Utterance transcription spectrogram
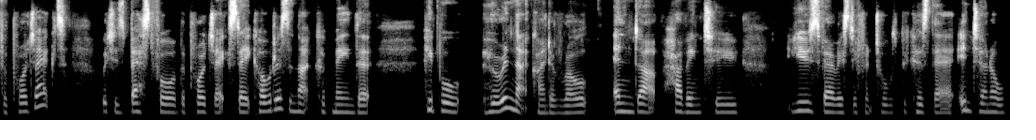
the project, which is best for the project stakeholders, and that could mean that people who are in that kind of role end up having to use various different tools because their internal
